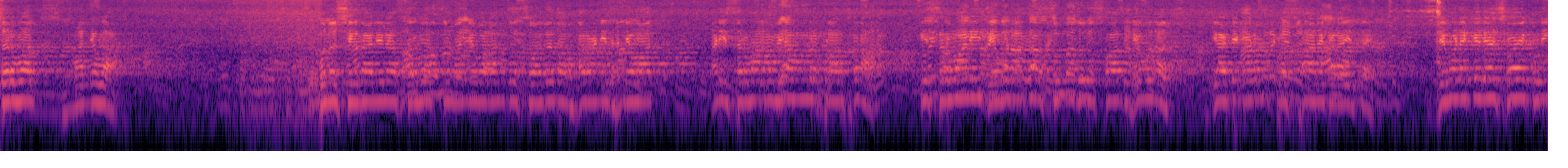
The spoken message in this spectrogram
सर्वच मान्यवर. पुनश्च आलेल्या सर्वच मान्यवरांचं स्वागत आभार आणि धन्यवाद. आणि सर्वांना विनम्र प्रार्थना की सर्वांनी जेवणाचा सुमधुर स्वाद घेऊनच या ठिकाणी प्रस्थान करायचंय. जेवण केल्याशिवाय कुणी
